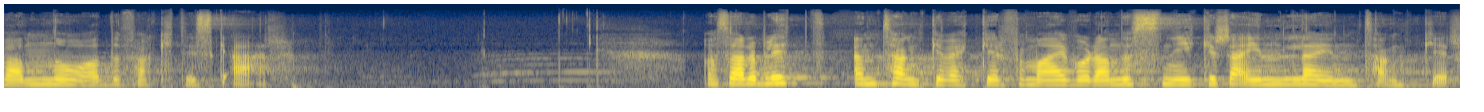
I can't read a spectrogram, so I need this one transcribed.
hva nåde faktisk er. Og så har det blitt en tankevekker for meg hvordan det sniker seg inn løgntanker.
